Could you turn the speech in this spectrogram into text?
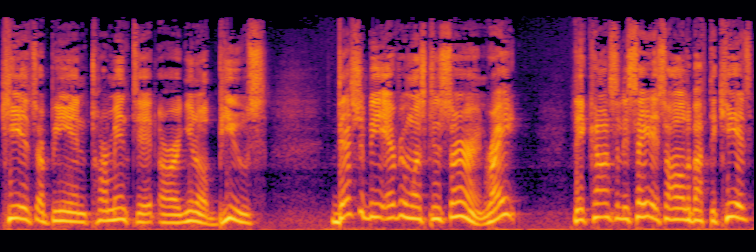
kids are being tormented or, you know, abused. That should be everyone's concern, right? They constantly say it's all about the kids.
